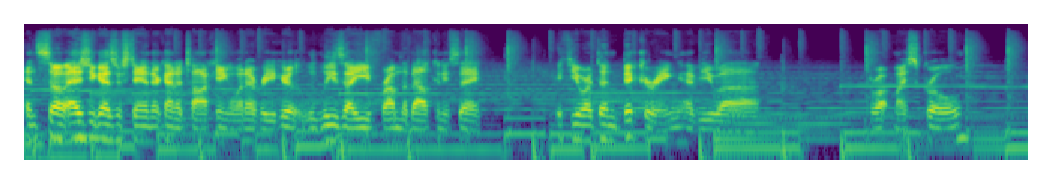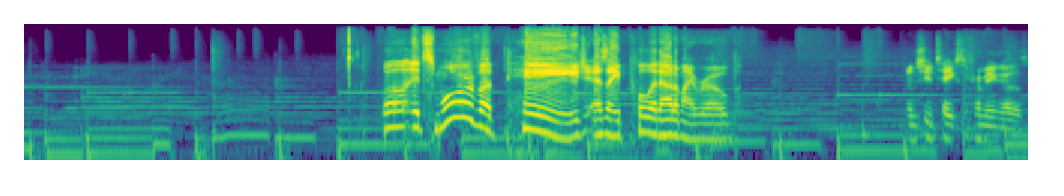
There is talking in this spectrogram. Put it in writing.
And so, as you guys are standing there, kind of talking, or whatever, you hear Lizai from the balcony say, "If you are done bickering, have you uh, brought my scroll?" Well, it's more of a page as I pull it out of my robe. And she takes it from you and goes,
